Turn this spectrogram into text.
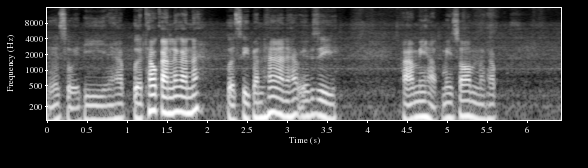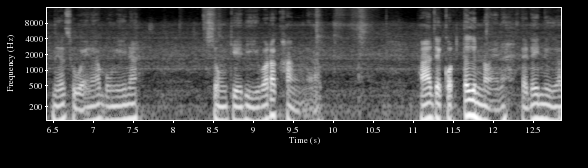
เนื้อสวยดีนะครับ เปิดเท่ากันแล้วกันนะ เปิด 4,500 นะครับ FC ขาไม่หักไม่ซ่อมนะครับ เนื้อสวยนะครับตรงนี้นะ ทรงเจดีวัดระฆังนะครับพระจะกดตื้นหน่อยนะแต่ได้เนื้อ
